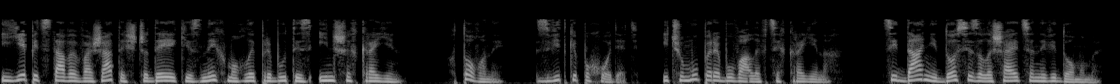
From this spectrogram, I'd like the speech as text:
і є підстави вважати, що деякі з них могли прибути з інших країн. Хто вони? Звідки походять? І чому перебували в цих країнах? Ці дані досі залишаються невідомими.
